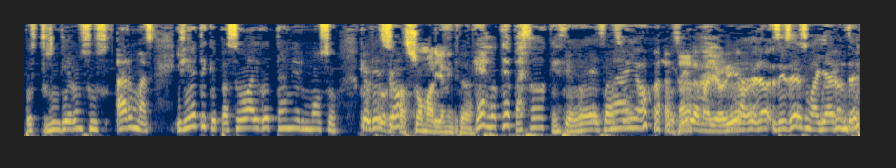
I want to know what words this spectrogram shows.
pues rindieron sus armas. Y fíjate que pasó algo tan hermoso. ¿Qué Por lo eso, que pasó, Marianita? ¿qué es lo que pasó? Que se ¿Qué es lo que desmayó. Pues sí, la mayoría. No, no, sí se desmayaron de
